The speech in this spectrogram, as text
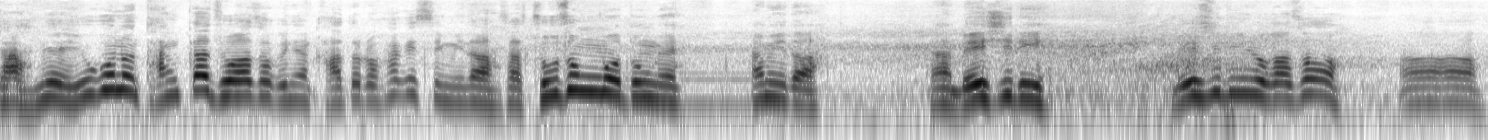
자, 네, 요거는 단가 좋아서 그냥 가도록 하겠습니다. 자, 조성모 동네 갑니다. 자, 매실이, 매실이로 가서, 어,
